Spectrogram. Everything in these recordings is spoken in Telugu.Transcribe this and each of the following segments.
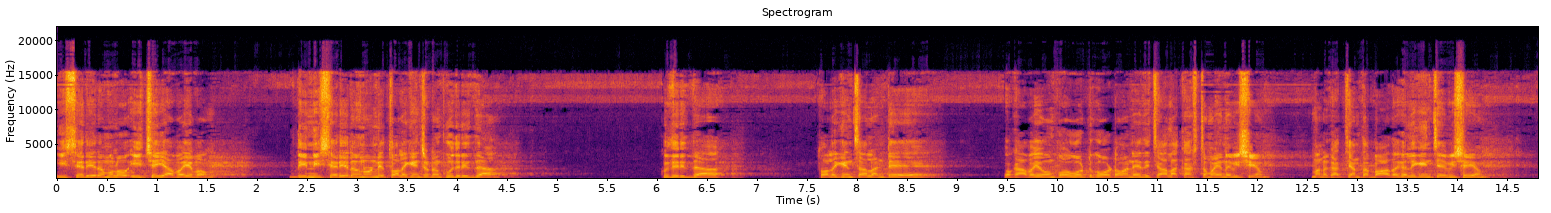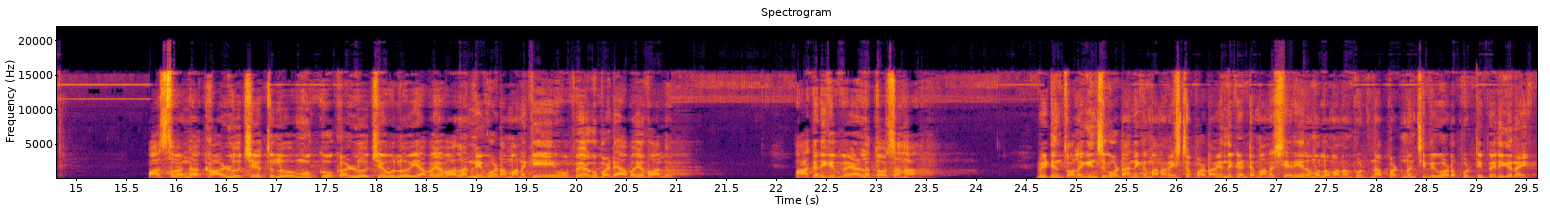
ఈ శరీరంలో ఈ చెయ్యి అవయవం. దీన్ని శరీరం నుండి తొలగించడం కుదిరిద్దా? కుదిరిద్దా? తొలగించాలంటే ఒక అవయవం పోగొట్టుకోవటం అనేది చాలా కష్టమైన విషయం. మనకు అత్యంత బాధ కలిగించే విషయం. వాస్తవంగా కాళ్ళు చేతులు ముక్కు కళ్ళు చెవులు ఈ అవయవాలన్నీ కూడా మనకి ఉపయోగపడే అవయవాలు. ఆఖరికి వేళ్ళతో సహా వీటిని తొలగించుకోవడానికి మనం ఇష్టపడం ఎందుకంటే మన శరీరంలో మనం పుట్టినప్పటి నుంచి ఇవి కూడా పుట్టి పెరిగినాయి.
